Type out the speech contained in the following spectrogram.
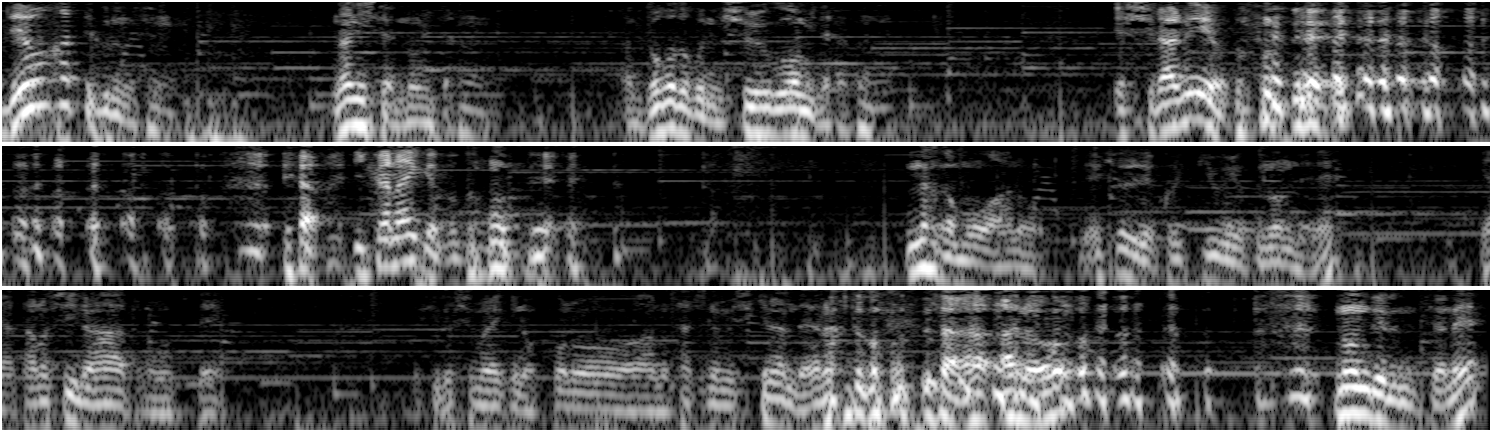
電話かかってくるんですよ、何してんの？みたいな、あどこどこに集合？みたいな。感じ、いや知らねえよと思って。いや行かないけどと思って。なんかもうあの一人でこう気分よく飲んでね。いや楽しいなと思って。広島駅のこのあの立ち飲み好きなんだよなとか思ってさ あの飲んでるんですよね。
